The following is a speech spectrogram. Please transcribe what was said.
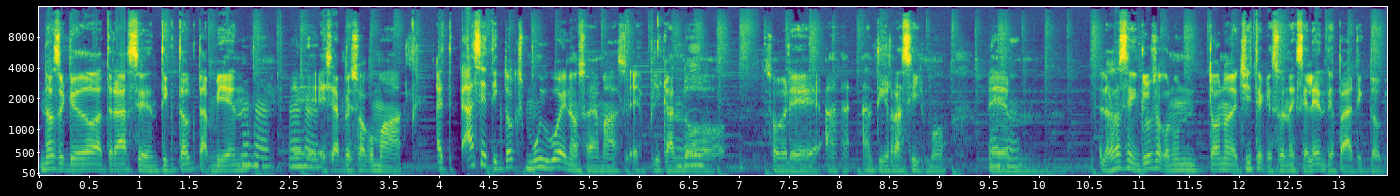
no se quedó atrás en TikTok también. Eh, ella empezó como a. Hace TikToks muy buenos, además, explicando sobre a- antirracismo. Eh, los hace incluso con un tono de chiste que son excelentes para TikTok.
